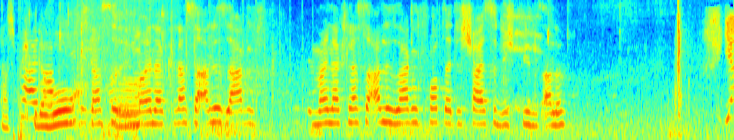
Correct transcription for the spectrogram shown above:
Lass mich wieder hoch. Klasse, in meiner Klasse alle sagen, in meiner Klasse alle sagen, Fortnite ist scheiße, die spielen es alle. Ja,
